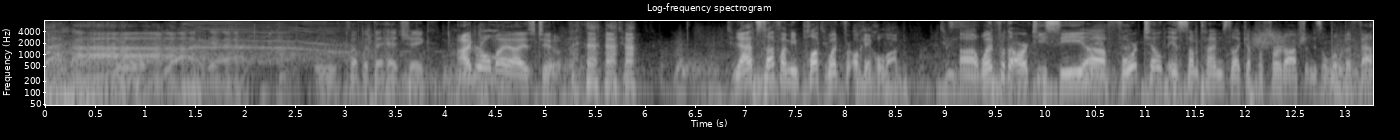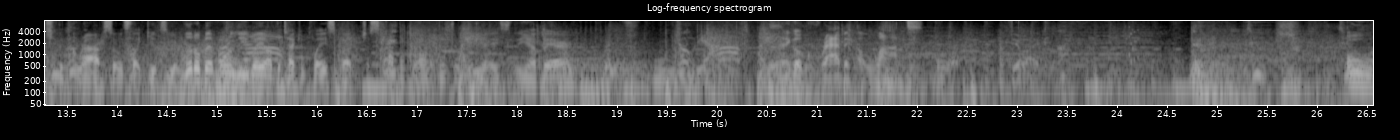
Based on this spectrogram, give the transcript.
Ah, yeah. Ooh, Plup with the head shake. I'd roll my eyes too. Yeah, it's tough. I mean, Plup went for, okay, hold on. Uh, went for the RTC. Uh, forward tilt is sometimes like a preferred option. is a little bit faster than grab, so it's like gives you a little bit more leeway on the tech in place, but just got the wrong visual cue. Okay, so the up air. Ooh. And they go grabbing a lot more, I feel like. Ooh,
